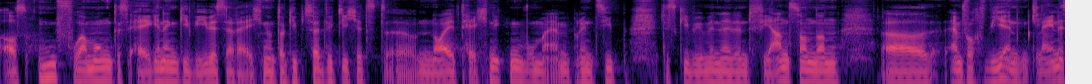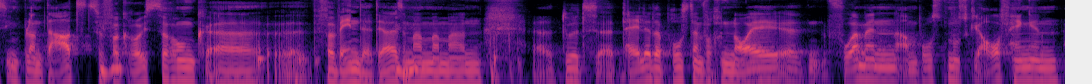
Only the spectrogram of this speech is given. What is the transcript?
aus Umformung des eigenen Gewebes erreichen. Und da gibt's halt wirklich jetzt äh, neue Techniken, wo man im Prinzip das Gewebe nicht entfernt, sondern äh, einfach wie ein kleines Implantat zur mhm. Vergrößerung äh, verwendet. Ja? Also mhm. man, man, man äh, tut Teile der Brust einfach neu äh, vor Formen am Brustmuskel aufhängen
